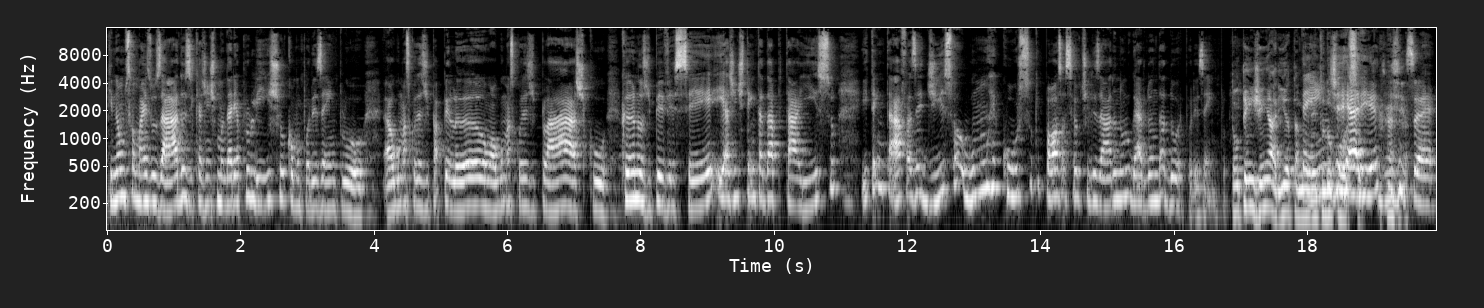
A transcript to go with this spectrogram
que não são mais usados e que a gente mandaria para o lixo, como por exemplo algumas coisas de papelão, algumas coisas de plástico, canos de PVC, e a gente tenta adaptar isso e tentar fazer disso algum recurso que possa ser utilizado no lugar do andador, por exemplo. Então tem engenharia também tem dentro do curso. Tem engenharia disso, é.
